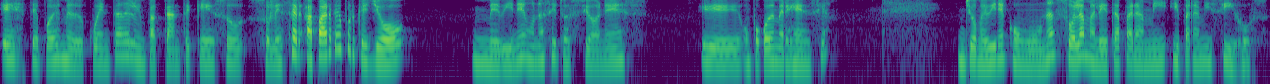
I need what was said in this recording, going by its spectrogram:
este, pues me doy cuenta de lo impactante que eso suele ser. Aparte porque yo me vine en unas situaciones eh, un poco de emergencia. Yo me vine con una sola maleta para mí y para mis hijos.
